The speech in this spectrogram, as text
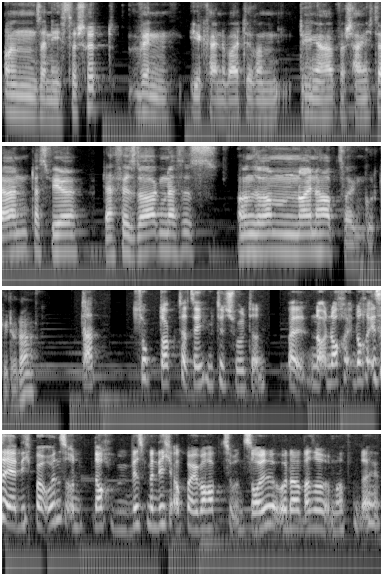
unser nächster Schritt, wenn ihr keine weiteren Dinge habt, wahrscheinlich daran, dass wir dafür sorgen, dass es unserem neuen Hauptzeugen gut geht, oder? Da zuckt Doc tatsächlich mit den Schultern. Weil no, noch, noch ist er ja nicht bei uns und noch wissen wir nicht, ob er überhaupt zu uns soll oder was auch immer. Von daher.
